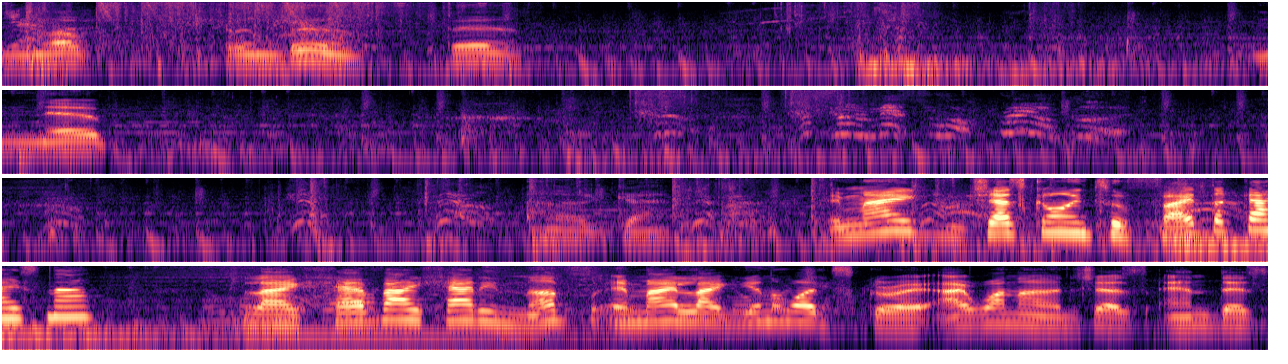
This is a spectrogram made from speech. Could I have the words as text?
Whoa. Boom, boom, boom. Nope. Am I just going to fight the guys now? Like, have I had enough? Am I like, you know what, screw it. I wanna just end this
